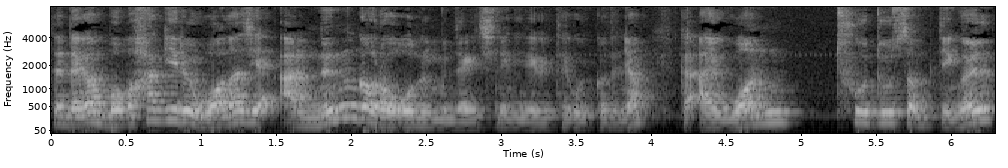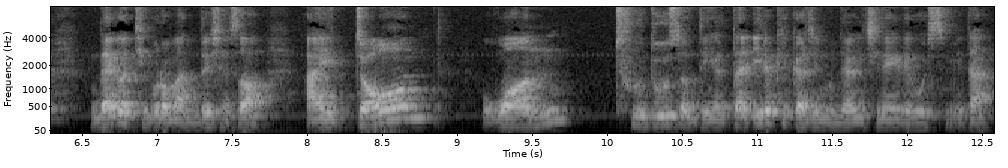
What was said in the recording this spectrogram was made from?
내가 뭐 하기를 원하지 않는 거로 오늘 문장이 진행이 되고 있거든요. 그러니까 I want to do something을 네거티브로 만드셔서 I don't want to do something 일단 이렇게까지 문장이 진행이 되고 있습니다.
